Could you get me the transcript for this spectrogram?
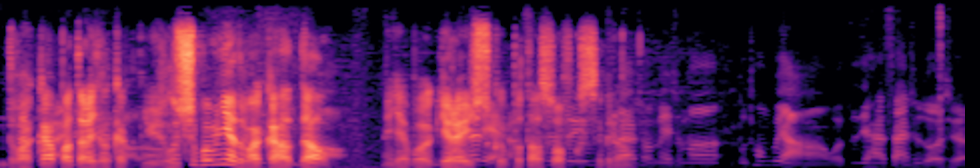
2К потратил как... не- Лучше бы мне 2К отдал. Я бы героическую потасовку сыграл. 说没什么不痛不痒，我自己 还三十多血，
